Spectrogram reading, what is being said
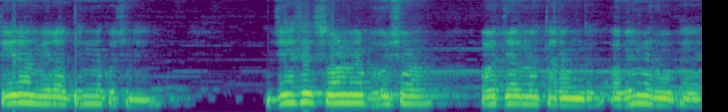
तेरा मेरा भिन्न कुछ नहीं। जैसे स्वर्ण में भूषण और जल में तरंग अभिन्न रूप है,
